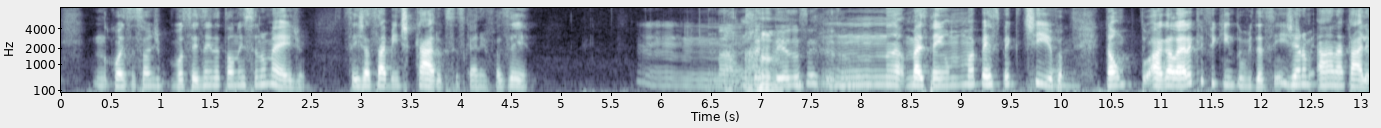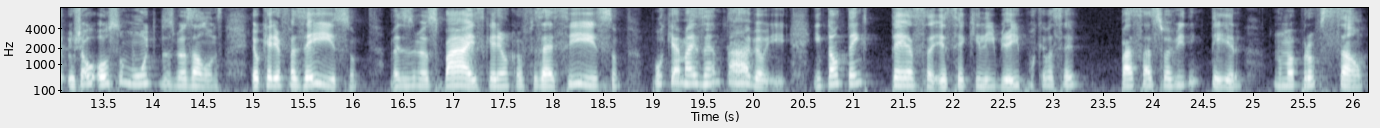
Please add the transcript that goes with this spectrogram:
com exceção de vocês ainda estão no ensino médio. Vocês já sabem de cara o que vocês querem fazer? Hum, Não, certeza, certeza. Não, mas tem uma perspectiva. Então, a galera que fica em dúvida assim, geralmente. Ah, Natália, eu já ouço muito dos meus alunos. Eu queria fazer isso, mas os meus pais queriam que eu fizesse isso, porque é mais rentável. E, então tem que ter essa, esse equilíbrio aí, porque você passar a sua vida inteira numa profissão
